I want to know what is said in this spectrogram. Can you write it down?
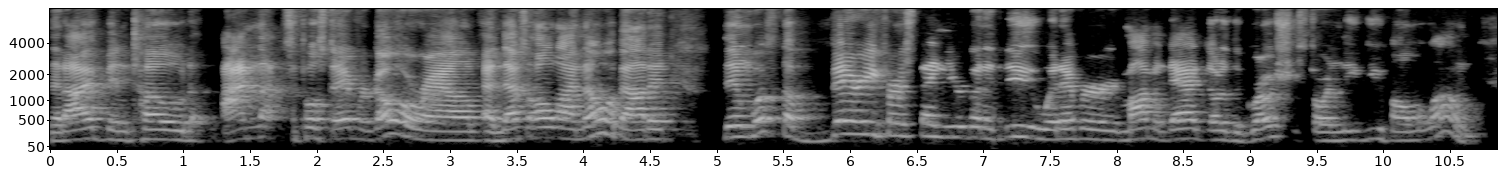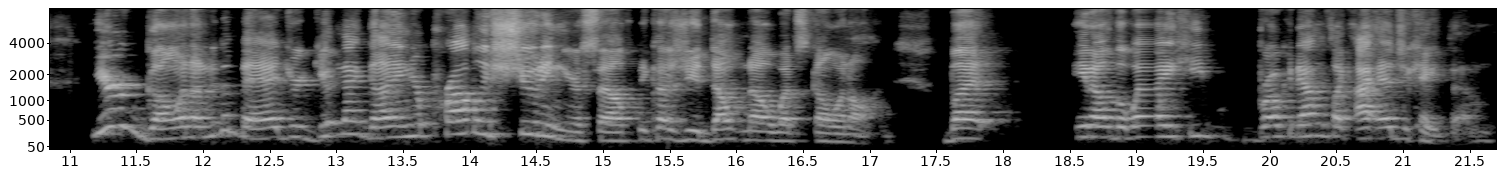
that I've been told I'm not supposed to ever go around, and that's all I know about it, then what's the very first thing you're going to do whenever mom and dad go to the grocery store and leave you home alone? You're going under the bed, you're getting that gun, and you're probably shooting yourself because you don't know what's going on. But, you know, the way he broke it down was like, I educate them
